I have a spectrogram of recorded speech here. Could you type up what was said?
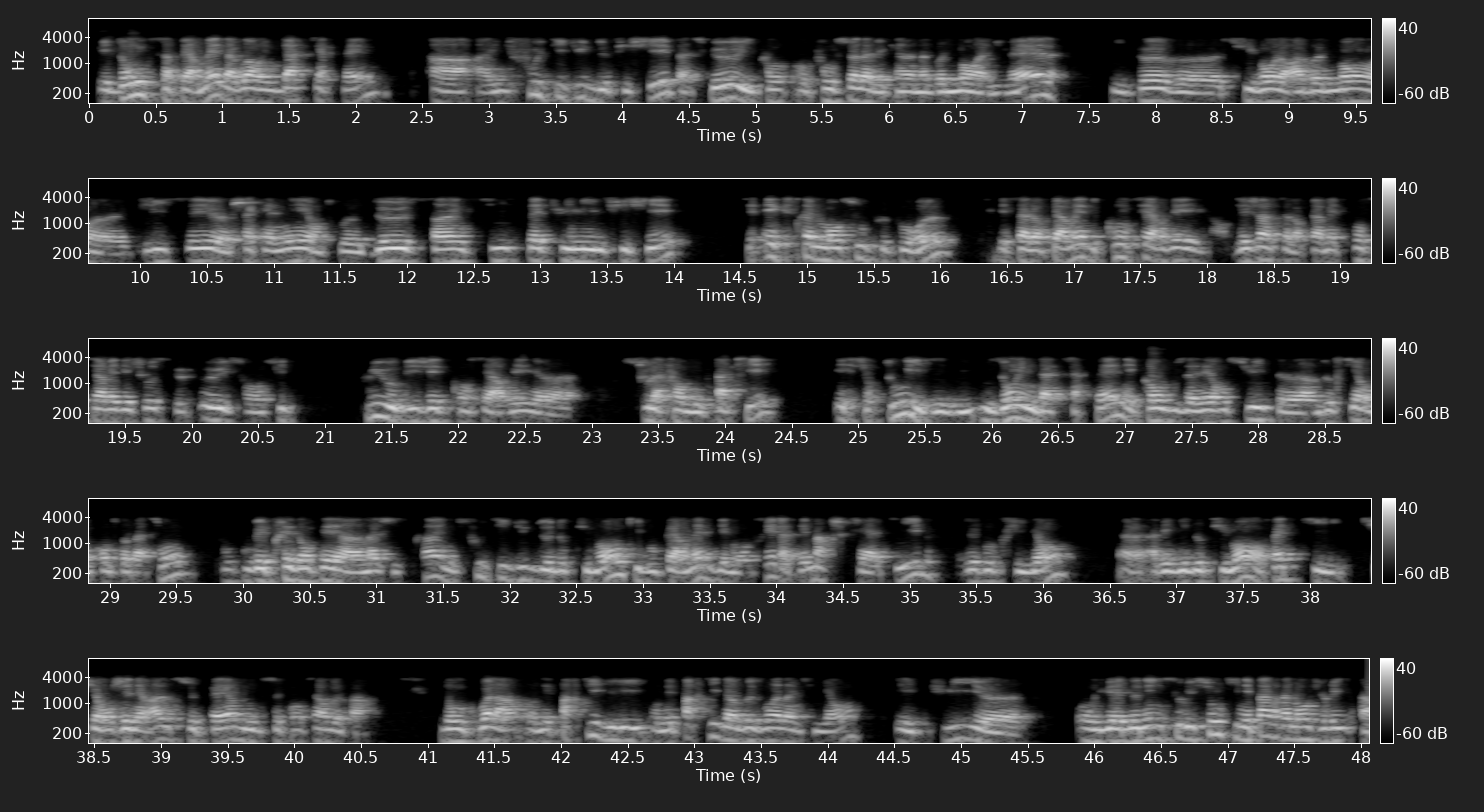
Et donc, ça permet d'avoir une date certaine à, à une foultitude de fichiers parce que ils on fonctionne avec un abonnement annuel. Ils peuvent, euh, suivant leur abonnement, euh, glisser chaque année entre 2, 5, 6, 7, 8 000 fichiers. C'est extrêmement souple pour eux et ça leur permet de conserver. déjà, ça leur permet de conserver des choses que eux, ils sont ensuite plus obligés de conserver euh, sous la forme de papier. Et surtout, ils, ont une date certaine. Et quand vous avez ensuite euh, un dossier en contrefaçon, vous pouvez présenter à un magistrat une foultitude de documents qui vous permettent de démontrer la démarche créative de vos clients euh, avec des documents en fait qui, qui en général se perdent ou ne se conservent pas. Donc voilà, on est parti on est parti d'un besoin d'un client et puis euh, on lui a donné une solution qui n'est pas vraiment juridique,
